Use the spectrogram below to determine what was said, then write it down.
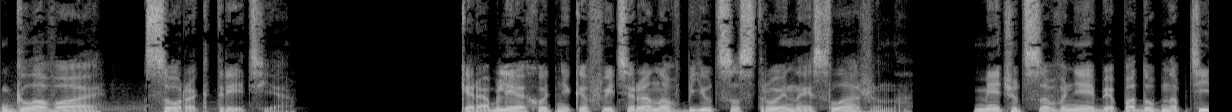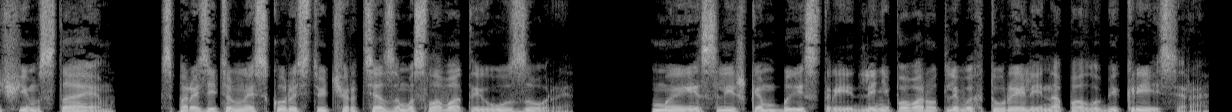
Глава 43. Корабли охотников-ветеранов бьются стройно и слаженно. Мечутся в небе, подобно птичьим стаям, с поразительной скоростью чертя замысловатые узоры. Мы слишком быстрые для неповоротливых турелей на палубе крейсера.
